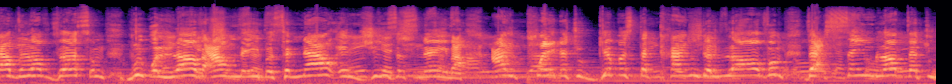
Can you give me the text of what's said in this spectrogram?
have loved us, we will Thank love our Jesus. neighbors. So now, in Thank Jesus' Jesus. name, I- I pray that you give us the Thank kind of love, um, Lord. that Yes, same Lord. love that you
